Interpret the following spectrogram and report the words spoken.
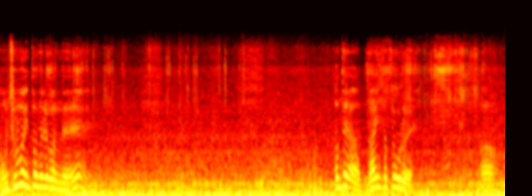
엄청 많이 떠내려갔네 선태야 라인 저쪽으로 해 어.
